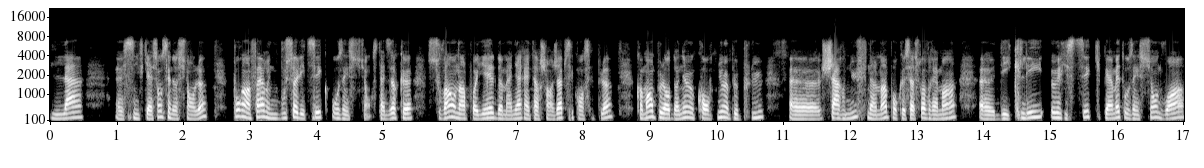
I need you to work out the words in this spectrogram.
la euh, signification de ces notions-là pour en faire une boussole éthique aux institutions. C'est-à-dire que souvent, on employait de manière interchangeable ces concepts-là. Comment on peut leur donner un contenu un peu plus euh, charnu, finalement, pour que ce soit vraiment euh, des clés heuristiques qui permettent aux institutions de voir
